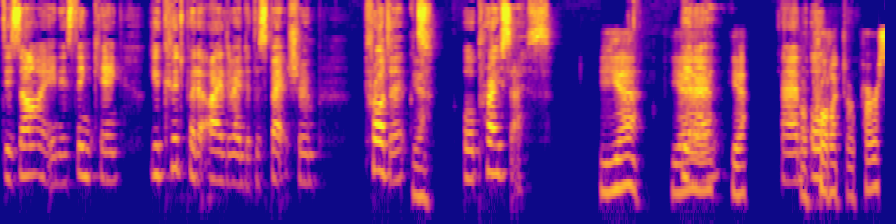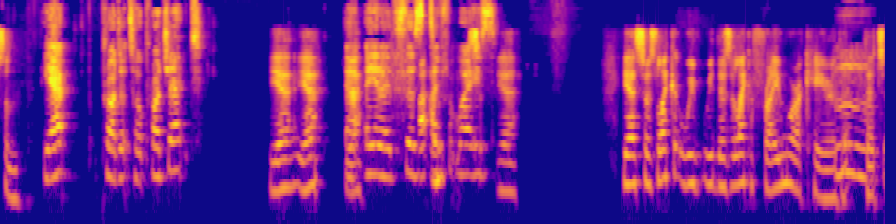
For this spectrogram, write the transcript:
design is thinking you could put at either end of the spectrum, product Yeah. or process. Yeah, yeah, You know, yeah. Um, Or product or person. yeah, product or project. Yeah, yeah, Yeah, yeah. you know, there's And- different ways. Yeah. Yeah, so it's like a, we, we, there's like a framework here that, that,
